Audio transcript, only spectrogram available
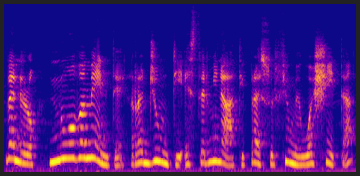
vennero nuovamente raggiunti e sterminati presso il fiume Washita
